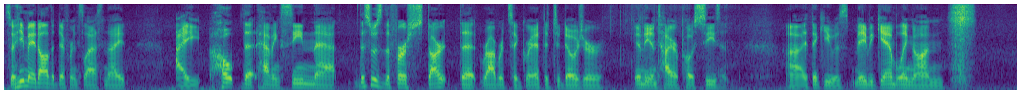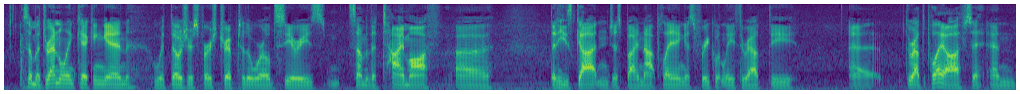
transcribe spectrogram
So he made all the difference last night. I hope that having seen that, this was the first start that Roberts had granted to Dozier in the entire postseason. Uh, I think he was maybe gambling on some adrenaline kicking in with Dozier's first trip to the World Series, some of the time off uh, that he's gotten just by not playing as frequently throughout the uh, throughout the playoffs and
